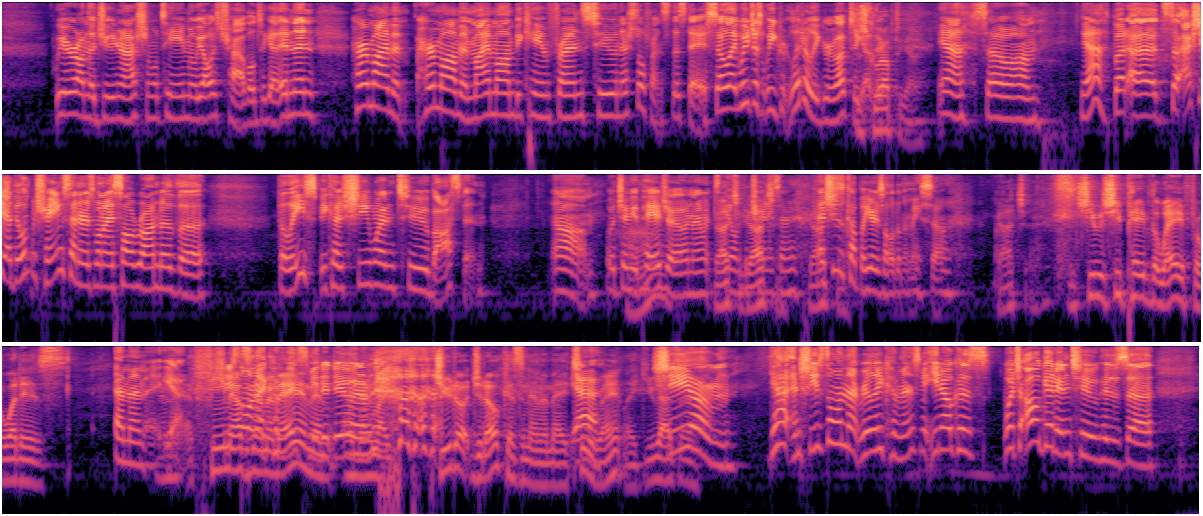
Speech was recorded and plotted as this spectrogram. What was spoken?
we were on the junior national team, and we always traveled together. And then her mom and her mom and my mom became friends too, and they're still friends to this day. So like we just we literally grew up together. Just grew up together. Yeah. So um yeah, but uh so actually at the Olympic Training Center is when I saw Ronda the the least because she went to Boston um with Jimmy Pedro and I went to Gotcha, the Olympic gotcha, Training Center. And she's a couple years older than me, so Gotcha. And she was she paved the way for what is MMA, yeah. females she's the one in that MMA, convinced and me then, to do and it. then like judo judoka's in MMA Yeah. too, right? Like you guys. she are, um yeah and she's the one that really convinced me you know because which i'll get into because uh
